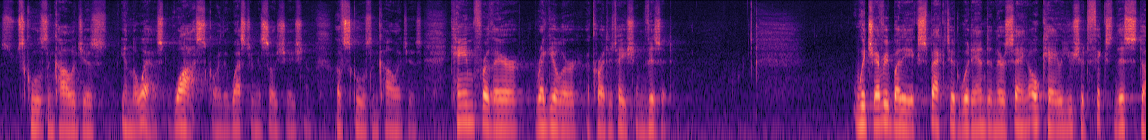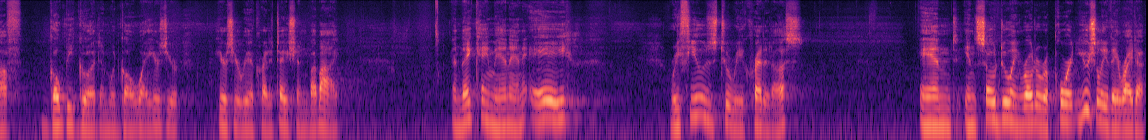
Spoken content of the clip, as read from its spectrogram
schools and colleges in the West, WASC, or the Western Association of Schools and Colleges, came for their regular accreditation visit which everybody expected would end, and they're saying, okay, you should fix this stuff, go be good, and would go away. Here's your, here's your reaccreditation, bye bye. And they came in, and A refused to reaccredit us, and in so doing wrote a report. Usually they write a,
